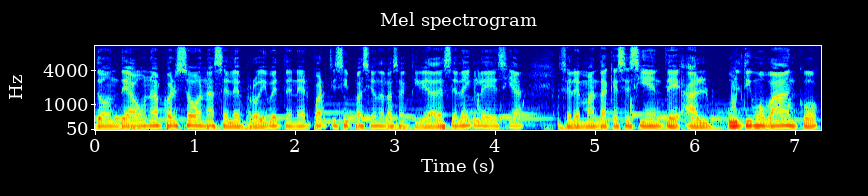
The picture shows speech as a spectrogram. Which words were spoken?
donde a una persona se le prohíbe tener participación de las actividades de la iglesia, se le manda que se siente al último banco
